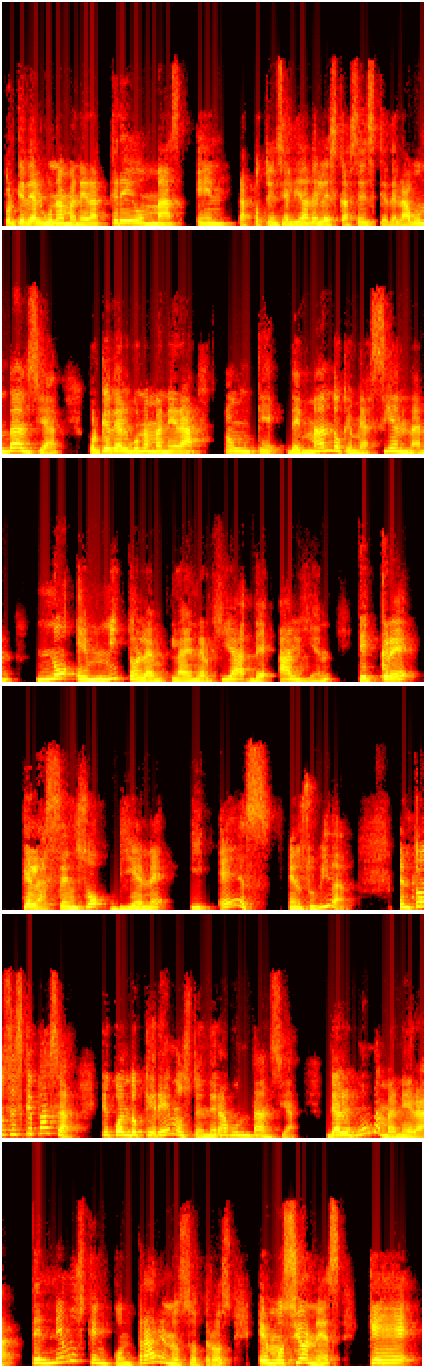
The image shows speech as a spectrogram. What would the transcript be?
porque de alguna manera creo más en la potencialidad de la escasez que de la abundancia, porque de alguna manera, aunque demando que me asciendan, no emito la, la energía de alguien que cree que el ascenso viene y es en su vida. Entonces, ¿qué pasa? Que cuando queremos tener abundancia, de alguna manera tenemos que encontrar en nosotros emociones que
